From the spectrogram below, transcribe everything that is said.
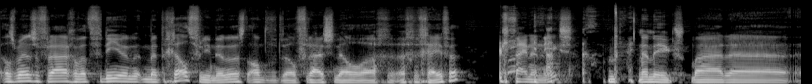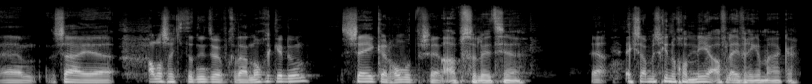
als mensen vragen wat verdien je met geld verdienen... dan is het antwoord wel vrij snel eh, ge- gegeven. Bijna niks. Bijna niks. Maar eh, ehm, zou je alles wat je tot nu toe hebt gedaan nog een keer doen? Zeker 100%. Absoluut, ja. Ja. Ik zou misschien nog wel meer afleveringen maken.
